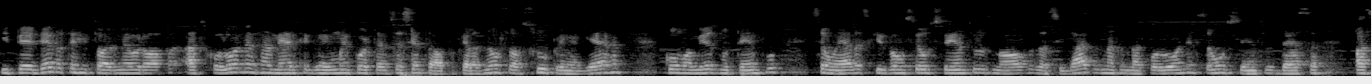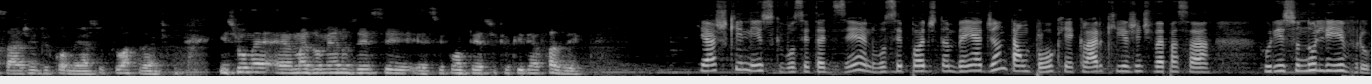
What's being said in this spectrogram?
E perdendo território na Europa, as colônias na América ganham uma importância central, porque elas não só suprem a guerra, como ao mesmo tempo são elas que vão ser os centros novos, as cidades na, na colônia são os centros dessa passagem de comércio para o Atlântico. Em suma, é mais ou menos esse, esse contexto que eu queria fazer. E acho que nisso que você está dizendo, você pode também adiantar um pouco, e é claro que a gente vai passar por isso no livro,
